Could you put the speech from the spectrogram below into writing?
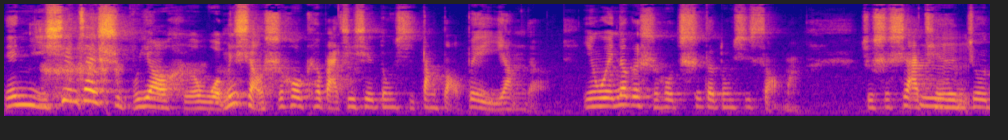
哎，你现在是不要喝，我们小时候可把这些东西当宝贝一样的，因为那个时候吃的东西少嘛，就是夏天就、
